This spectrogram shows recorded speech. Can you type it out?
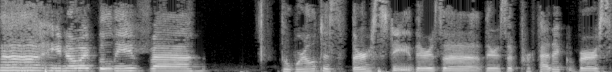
Uh, you know, I believe uh, the world is thirsty. There's a there's a prophetic verse.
